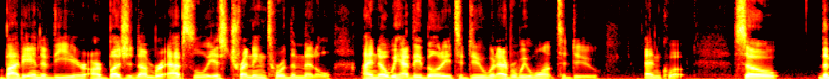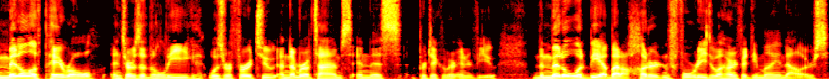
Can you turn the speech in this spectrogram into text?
by the end of the year. Our budget number absolutely is trending toward the middle. I know we have the ability to do whatever we want to do. End quote. So the middle of payroll in terms of the league was referred to a number of times in this particular interview. The middle would be about 140 to 150 million dollars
